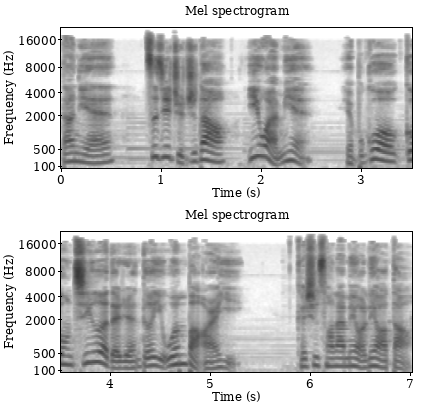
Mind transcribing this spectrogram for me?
当年自己只知道一碗面也不过供饥饿的人得以温饱而已。可是从来没有料到，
